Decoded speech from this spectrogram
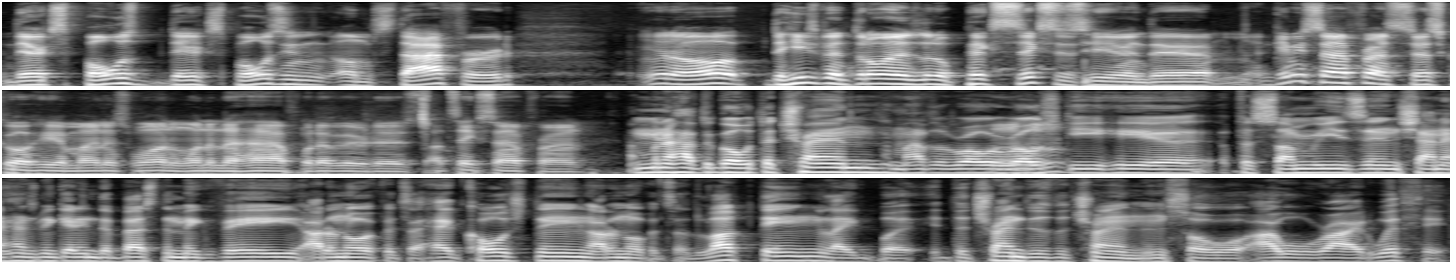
They're exposed. They're exposing um Stafford. You know, he's been throwing little pick sixes here and there. Give me San Francisco here, minus one, one and a half, whatever it is. I'll take San Fran. I'm gonna have to go with the trend. I'm gonna have to roll with Mm-hmm. Roski here. For some reason, Shanahan's been getting the best of McVay. I don't know if it's a head coach thing. I don't know if it's a luck thing. Like, but the trend is the trend, and so I will ride with it.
